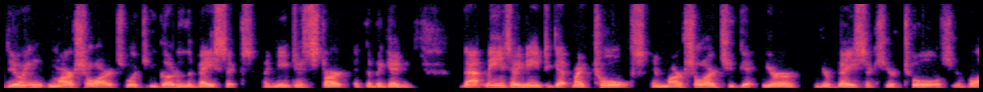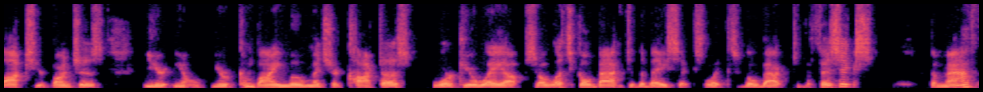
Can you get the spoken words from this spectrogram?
doing martial arts, which you go to the basics. I need to start at the beginning. That means I need to get my tools. In martial arts, you get your your basics, your tools, your blocks, your punches, your you know your combined movements, your katas. Work your way up. So let's go back to the basics. Let's go back to the physics, the math,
